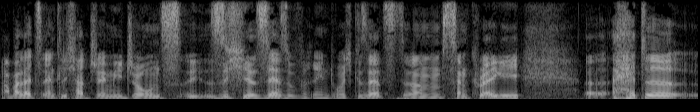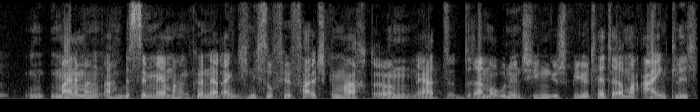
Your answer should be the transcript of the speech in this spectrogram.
Aber letztendlich hat Jamie Jones äh, sich hier sehr souverän durchgesetzt. Ähm, Sam Craigie äh, hätte meiner Meinung nach ein bisschen mehr machen können. Er hat eigentlich nicht so viel falsch gemacht. Ähm, er hat dreimal unentschieden gespielt, hätte aber eigentlich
